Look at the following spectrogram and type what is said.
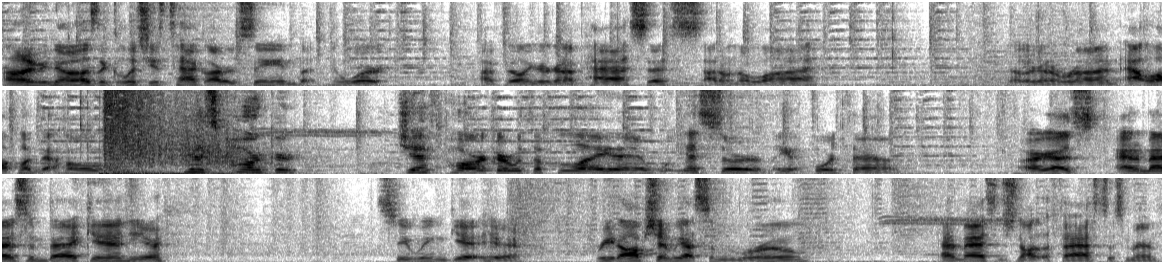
I don't even know. That was the glitchiest tackle I've ever seen, but it worked. I feel like they're going to pass this. I don't know why. Now they're going to run. Outlaw plug that hole. Yes, Parker. Jeff Parker with the play there. Yes, sir. Making it fourth down. All right, guys. Adam Madison back in here. Let's see what we can get here. Read option. We got some room. Adam Madison's not the fastest, man.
